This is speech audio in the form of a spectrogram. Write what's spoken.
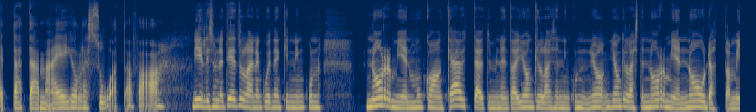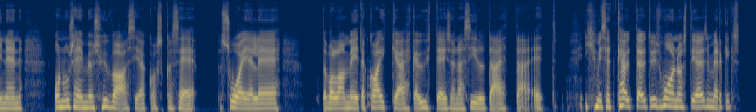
että tämä ei ole suotavaa. Niin, eli semmoinen tietynlainen kuitenkin niin kuin normien mukaan käyttäytyminen tai jonkinlaisen, niin kuin, jonkinlaisten normien noudattaminen on usein myös hyvä asia, koska se suojelee – tavallaan meitä kaikkea ehkä yhteisönä siltä, että, että ihmiset käyttäytyisi huonosti ja esimerkiksi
